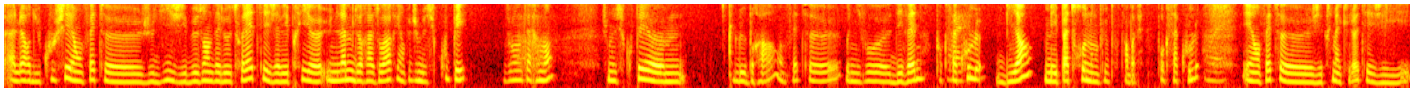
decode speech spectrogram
à l'heure du coucher, en fait, euh, je dis j'ai besoin d'aller aux toilettes et j'avais pris euh, une lame de rasoir et en fait, je me suis coupée volontairement. Je me suis coupée le bras, en fait, au niveau des veines pour que ça coule bien, mais pas trop non plus. Enfin bref, pour que ça coule. Ouais. Et en fait, j'ai pris ma culotte et j'ai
